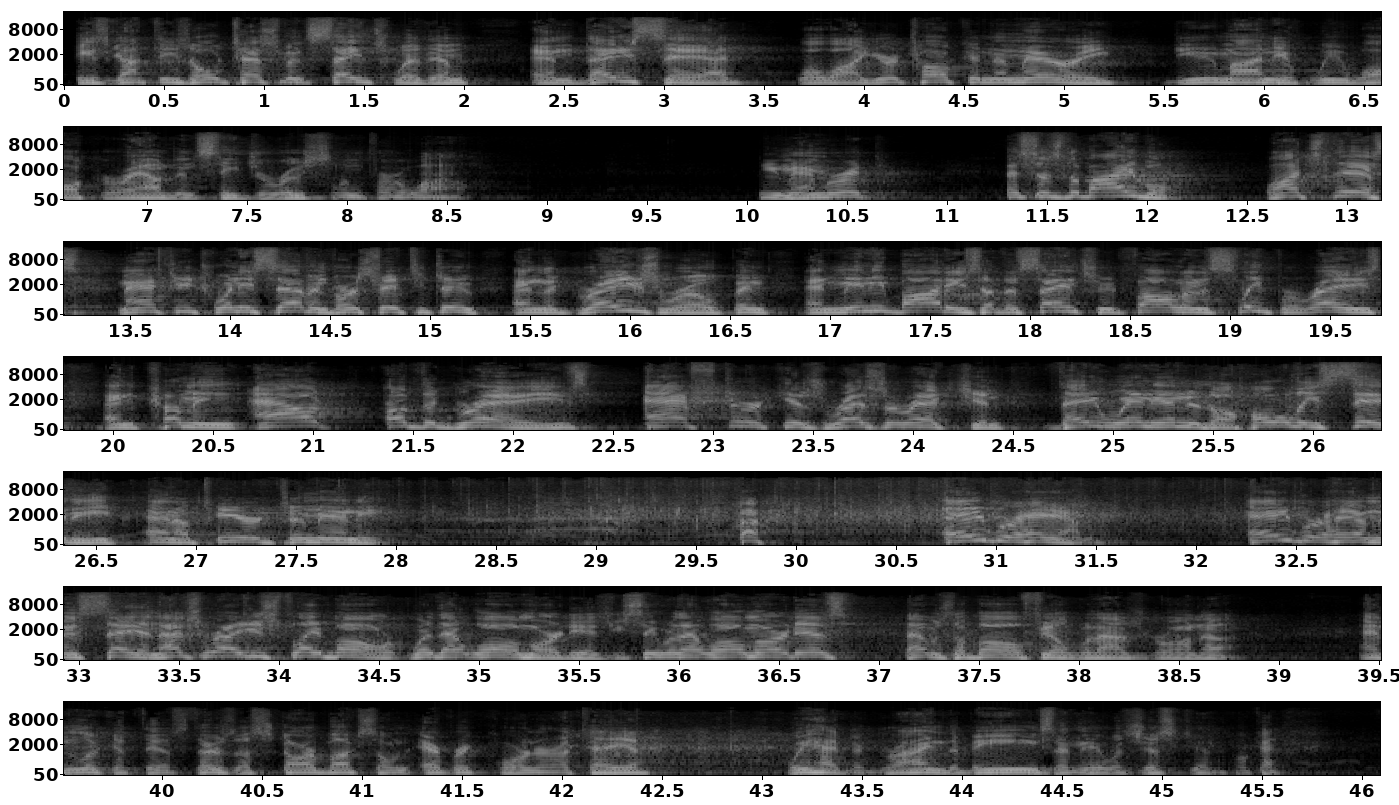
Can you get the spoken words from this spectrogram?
He's got these Old Testament saints with him, and they said, Well, while you're talking to Mary, do you mind if we walk around and see Jerusalem for a while? You remember it? This is the Bible. Watch this Matthew 27, verse 52. And the graves were opened, and many bodies of the saints who'd fallen asleep were raised, and coming out of the graves after his resurrection, they went into the holy city and appeared to many. Abraham. Abraham is saying, that's where I used to play ball, where that Walmart is. You see where that Walmart is? That was the ball field when I was growing up. And look at this. There's a Starbucks on every corner, I tell you. We had to grind the beans and it was just, you know, okay.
